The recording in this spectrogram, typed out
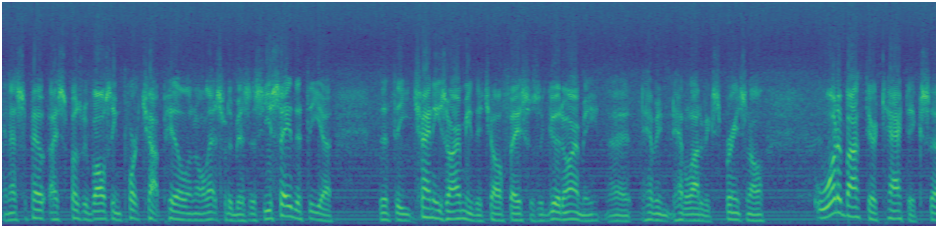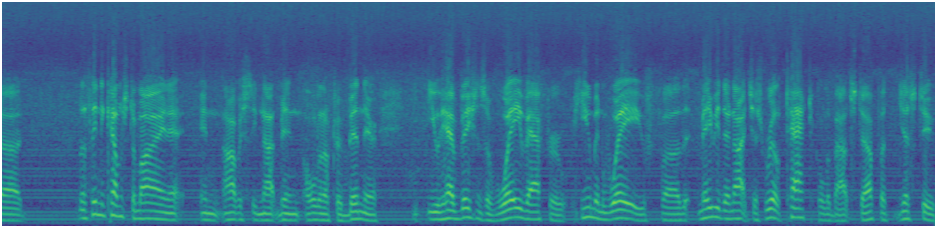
and I suppose I suppose we've all seen Pork Chop Hill and all that sort of business. You say that the uh, that the Chinese army that y'all face was a good army, uh, having had a lot of experience and all. What about their tactics? Uh, the thing that comes to mind, uh, and obviously not being old enough to have been there, you have visions of wave after human wave. Uh, that maybe they're not just real tactical about stuff, but just to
